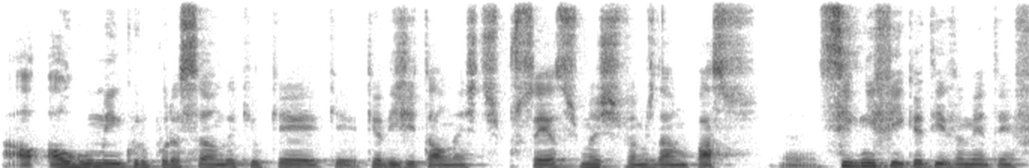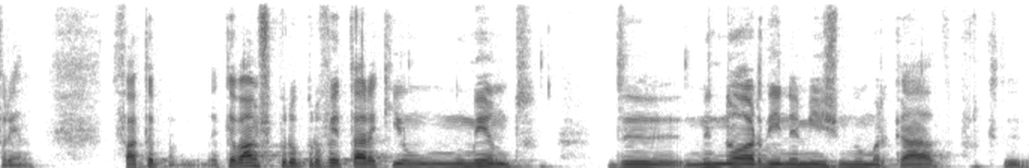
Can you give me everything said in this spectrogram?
a, alguma incorporação daquilo que é, que é, que, é, digital nestes processos, mas vamos dar um passo uh, significativamente em frente. De facto, acabámos por aproveitar aqui um momento de menor dinamismo no mercado, porque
